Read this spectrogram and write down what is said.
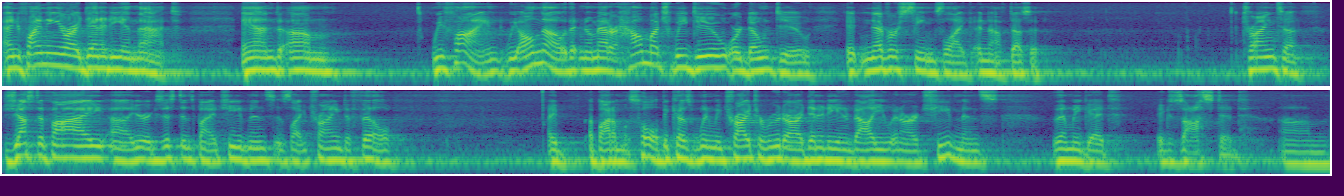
and finding your identity in that. And um, we find, we all know that no matter how much we do or don't do, it never seems like enough, does it? Trying to justify uh, your existence by achievements is like trying to fill a, a, bottomless hole because when we try to root our identity and value in our achievements, then we get exhausted. Um,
